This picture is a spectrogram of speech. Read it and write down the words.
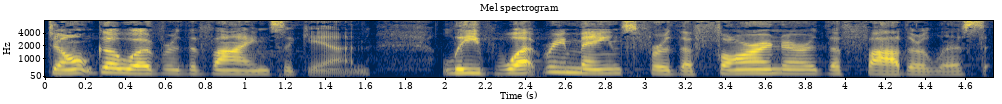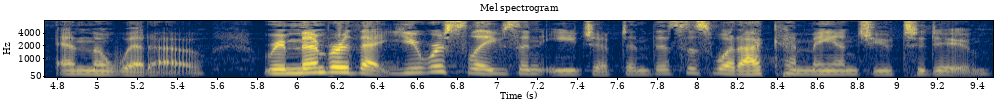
don't go over the vines again. Leave what remains for the foreigner, the fatherless, and the widow. Remember that you were slaves in Egypt, and this is what I command you to do.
